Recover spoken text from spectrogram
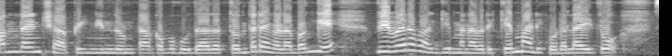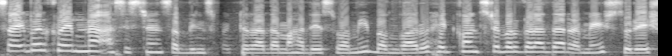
ಆನ್ಲೈನ್ ಶಾಪಿಂಗ್ನಿಂದ ಉಂಟಾಗಬಹುದಾದ ತೊಂದರೆಗಳ ಬಗ್ಗೆ ವಿವರವಾಗಿ ಮನವರಿಕೆ ಮಾಡಿಕೊಡಲಾಯಿತು. ಸೈಬರ್ ಕ್ರೈಂನ ಅಸಿಸ್ಟೆಂಟ್ ಸಬ್ ಇನ್ಸ್ಪೆಕ್ಟರ್ ಆದ ಮಹದೇಸ್ವಾಮಿ, ಬಂಗಾರು ಹೆಡ್ ಕಾನ್ಸ್ಟೇಬಲ್ಗಳಾದ ರಮೇಶ್, ಸುರೇಶ್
